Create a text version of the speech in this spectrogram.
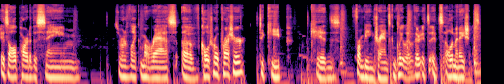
it's all part of the same sort of like morass of cultural pressure to keep kids from being trans completely. It's it's eliminationist.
